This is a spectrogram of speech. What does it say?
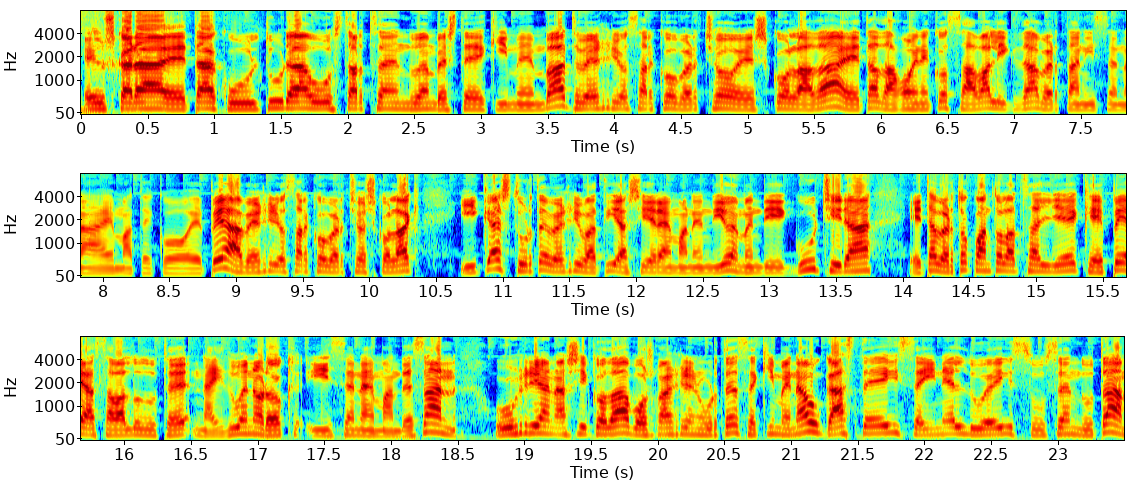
Euskara eta kultura guztartzen duen beste ekimen bat, berriozarko bertso eskola da eta dagoeneko zabalik da bertan izena emateko epea. Berriozarko bertso eskolak ikasturte berri bati hasiera emanen dio, hemendik gutxira eta bertoko antolatzaileek epea zabaldu dute nahi duen orok izena eman dezan. Urrian hasiko da bosgarrien urtez ekimen hau gazteei zein helduei zuzenduta.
